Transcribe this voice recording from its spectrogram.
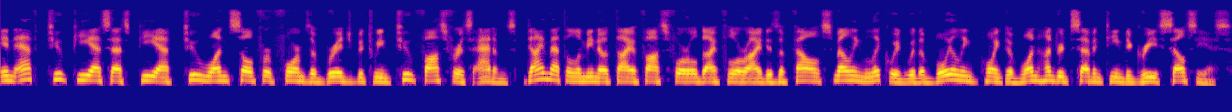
In F2PSSPF2 one sulfur forms a bridge between two phosphorus atoms. Dimethylaminothiophosphoryldifluoride is a foul-smelling liquid with a boiling point of 117 degrees Celsius.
